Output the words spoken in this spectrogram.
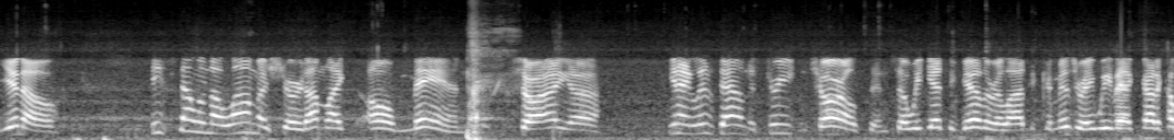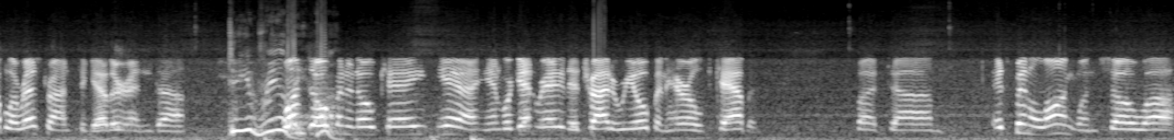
you know, he's selling a llama shirt. I'm like, oh man. so I, uh, you know, he lives down the street in Charleston, so we get together a lot to commiserate. We've had, got a couple of restaurants together, and uh, Do you really? one's Huh. open and okay. Yeah, and we're getting ready to try to reopen Harold's Cabin, but um, it's been a long one, so uh,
